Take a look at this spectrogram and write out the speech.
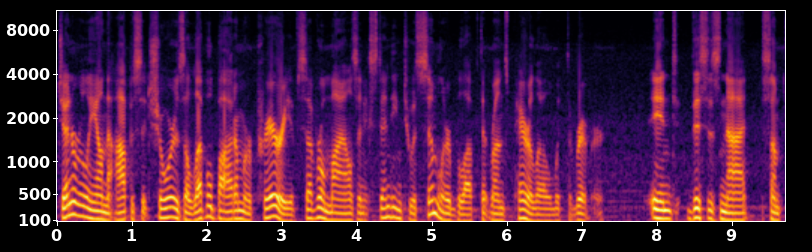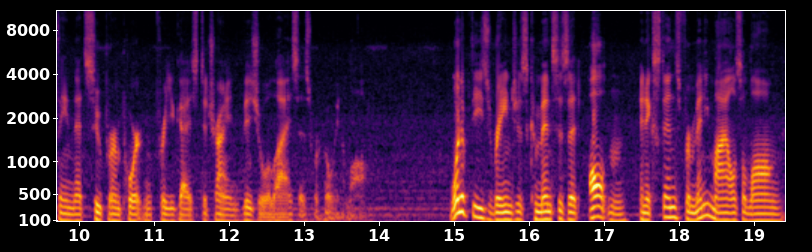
Generally, on the opposite shore is a level bottom or prairie of several miles and extending to a similar bluff that runs parallel with the river. And this is not something that's super important for you guys to try and visualize as we're going along. One of these ranges commences at Alton and extends for many miles along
